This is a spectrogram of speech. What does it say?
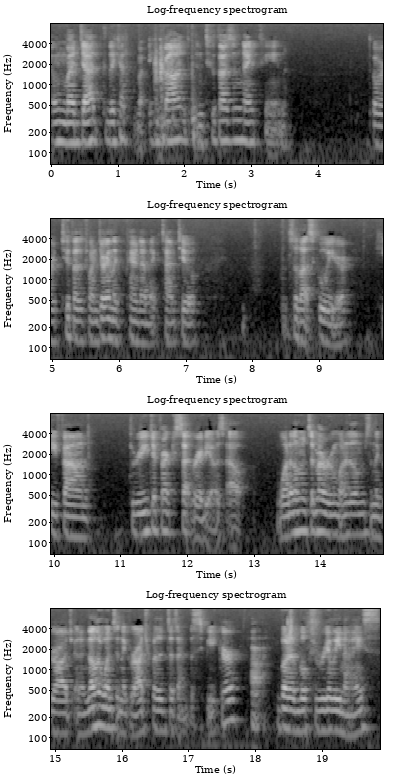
And my dad, they kept. He found in 2019 or 2020 during like pandemic time too. So that school year, he found three different cassette radios out. One of them is in my room, one of them's in the garage, and another one's in the garage, but it doesn't have the speaker. Ah. But it looks really nice,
